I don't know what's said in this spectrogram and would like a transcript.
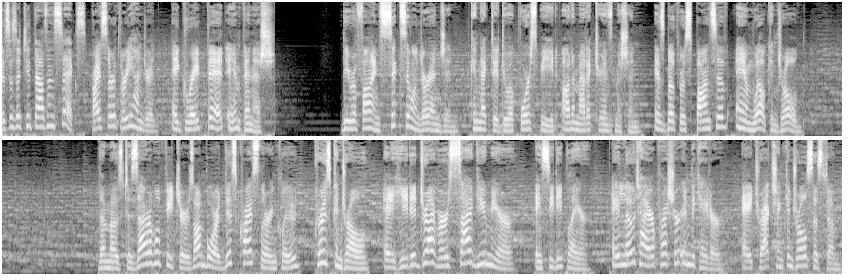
This is a 2006 Chrysler 300, a great fit and finish. The refined six-cylinder engine, connected to a four-speed automatic transmission, is both responsive and well-controlled. The most desirable features on board this Chrysler include cruise control, a heated driver's side view mirror, a CD player, a low tire pressure indicator, a traction control system,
